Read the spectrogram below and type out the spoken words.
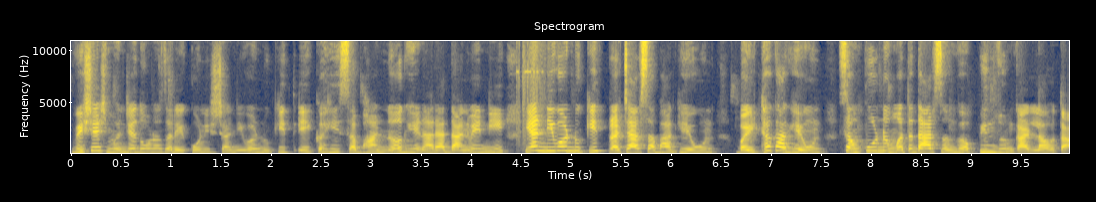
विशेष म्हणजे दोन हजार एकोणीसच्या निवडणुकीत एकही सभा न घेणाऱ्या दानवेंनी या निवडणुकीत प्रचार सभा घेऊन बैठका घेऊन संपूर्ण मतदारसंघ पिंजून काढला होता.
